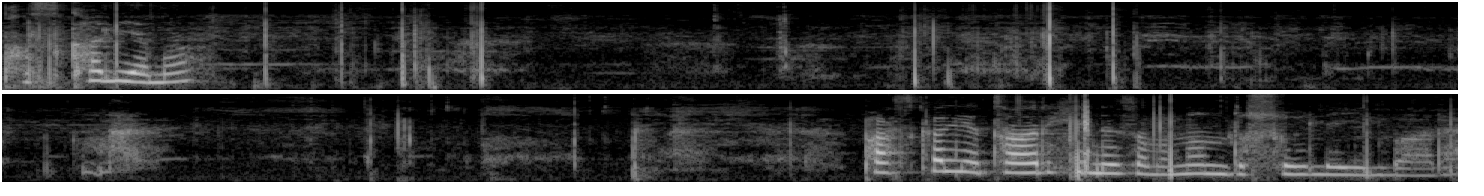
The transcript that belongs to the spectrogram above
Paskalya mı? Paskalya tarihi ne zaman onu da söyleyin bari.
